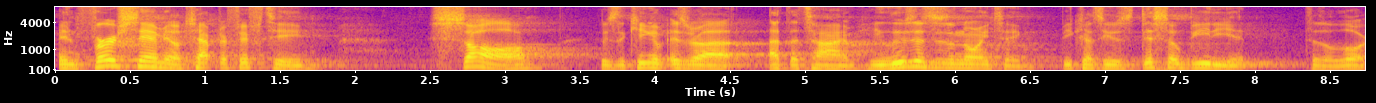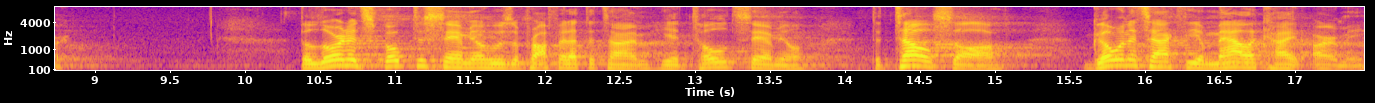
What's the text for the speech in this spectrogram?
In 1 Samuel chapter 15, Saul, who's the king of Israel at the time, he loses his anointing because he was disobedient to the Lord. The Lord had spoke to Samuel, who was a prophet at the time. He had told Samuel to tell Saul, go and attack the Amalekite army.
